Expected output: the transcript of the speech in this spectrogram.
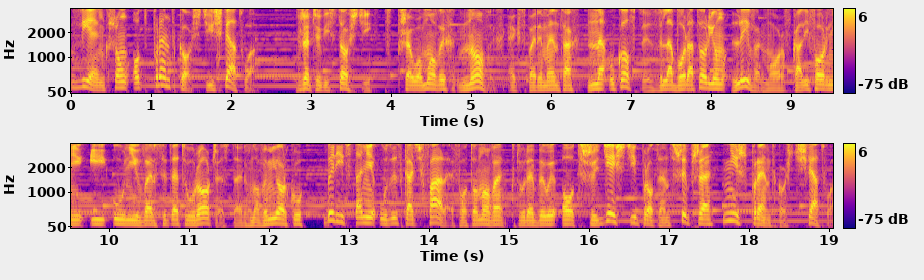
większą od prędkości światła. W rzeczywistości, w przełomowych nowych eksperymentach naukowcy z laboratorium Livermore w Kalifornii i Uniwersytetu Rochester w Nowym Jorku byli w stanie uzyskać fale fotonowe, które były o 30% szybsze niż prędkość światła.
